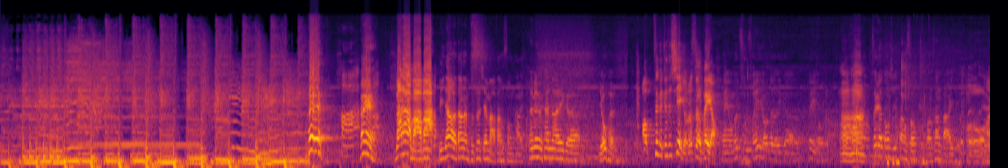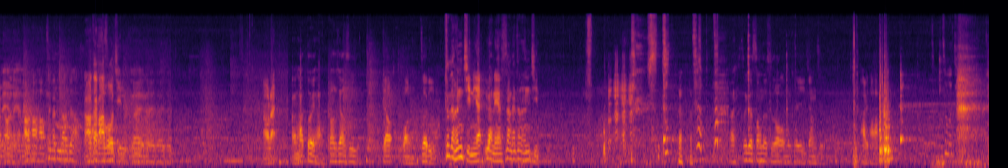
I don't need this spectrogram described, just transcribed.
嘿，好，嘿，拉拉粑粑。比达尔当然不是先把放松开，那边有看到一个油盆，哦，这个就是现有的设备哦。哎，我们储存油的一个备油盆。嗯哼。这个东西放松，往上打一点。哦，还没有，还没有。好好好，这个地方就好。然后再把它锁紧。对对对对。好来，把它对好，方向是要往这里。真的很紧，你看，月你看，试上看，真的很紧。哎，这个松的时候，我们可以这样子去拍它。这么紧，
